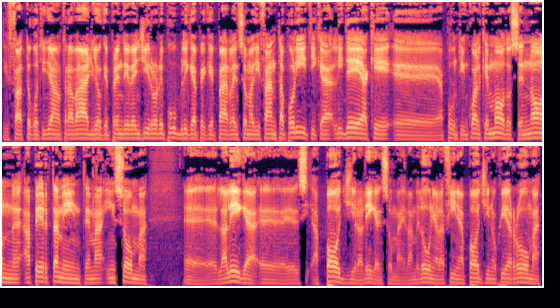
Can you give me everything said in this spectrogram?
il fatto quotidiano Travaglio che prendeva in giro Repubblica perché parla insomma di fantapolitica, l'idea che eh, appunto in qualche modo, se non apertamente, ma insomma eh, la Lega eh, appoggi, la Lega insomma la Meloni alla fine appoggino qui a Roma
